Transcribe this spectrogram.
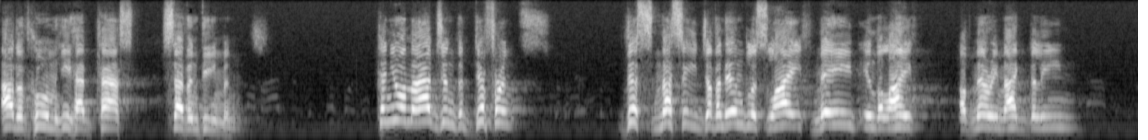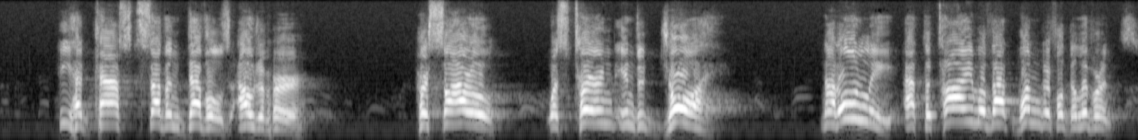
out of whom he had cast seven demons. Can you imagine the difference this message of an endless life made in the life of Mary Magdalene? He had cast seven devils out of her. Her sorrow was turned into joy not only at the time of that wonderful deliverance,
